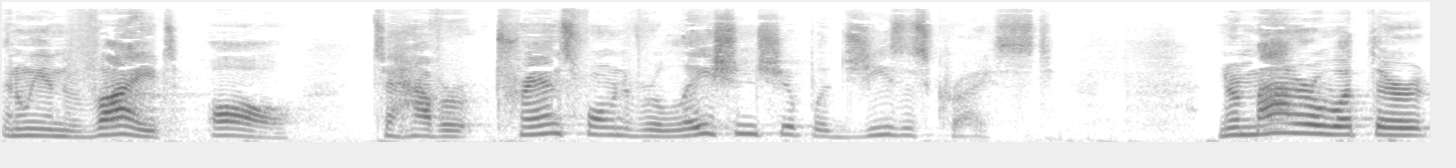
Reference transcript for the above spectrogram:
And we invite all to have a transformative relationship with Jesus Christ, no matter what their,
